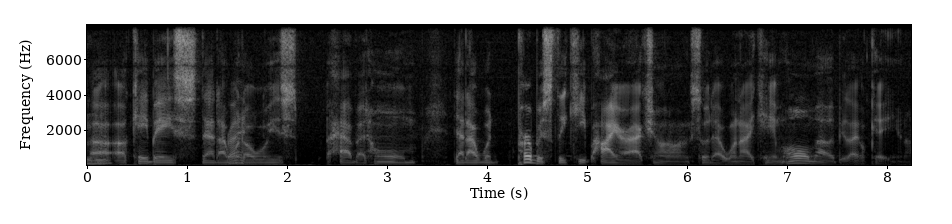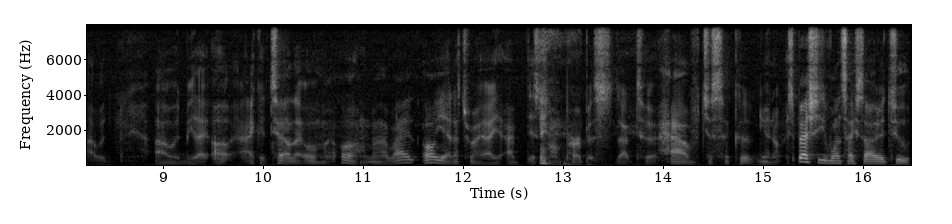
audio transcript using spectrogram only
bass, uh, a Kay bass that I Mm-hmm. Right. would always have at home that I would purposely keep higher action on, so that when I came home, I would be like, okay, you know, I would. I would be like, oh, I could tell, like, oh my, oh my, why? Oh yeah, that's right. I, I this is on purpose, that to have just a, you know, especially once I started to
